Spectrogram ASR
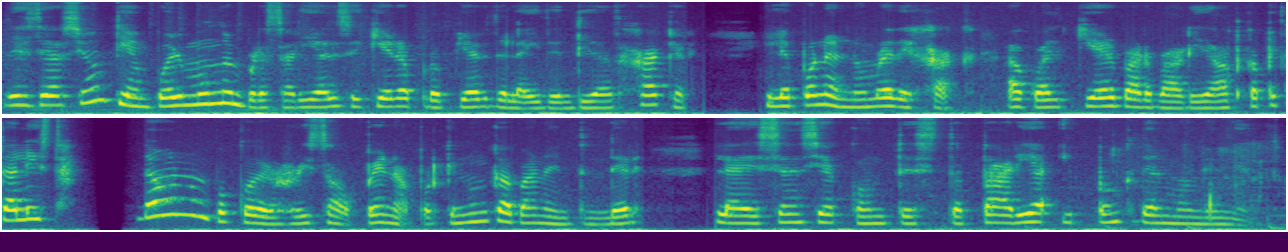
Desde hace un tiempo el mundo empresarial se quiere apropiar de la identidad hacker y le pone el nombre de hack a cualquier barbaridad capitalista. Dan un poco de risa o pena porque nunca van a entender la esencia contestataria y punk del movimiento.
